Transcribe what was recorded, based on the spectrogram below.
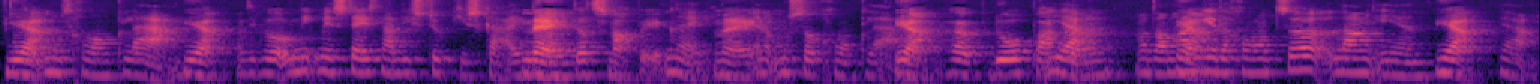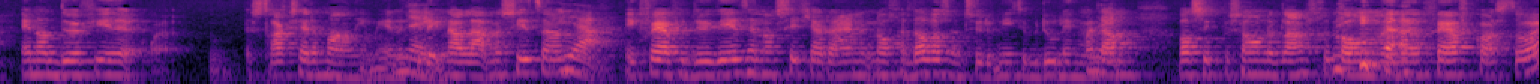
Want Ja, het moet gewoon klaar. ja. Want ik wil ook niet meer steeds naar die stukjes kijken. Nee, dat snap ik. Nee. Nee. En het moest ook gewoon klaar. Ja, hup, doorpakken. Ja. Want dan hang je er gewoon te lang in. Ja, Ja. en dan durf je straks helemaal niet meer. Dat Nee. je denkt, nou laat maar zitten. Ja. Ik verf het weer wit en dan zit je uiteindelijk nog... En dat was natuurlijk niet de bedoeling. Maar Nee. dan was ik persoonlijk langsgekomen Ja. met een verfkast hoor.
